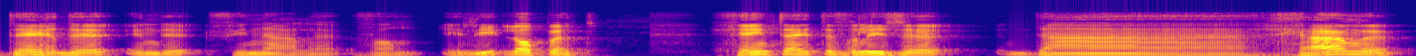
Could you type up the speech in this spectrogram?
derde in de finale van Elite Loppet. Geen tijd te verliezen, daar gaan we.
